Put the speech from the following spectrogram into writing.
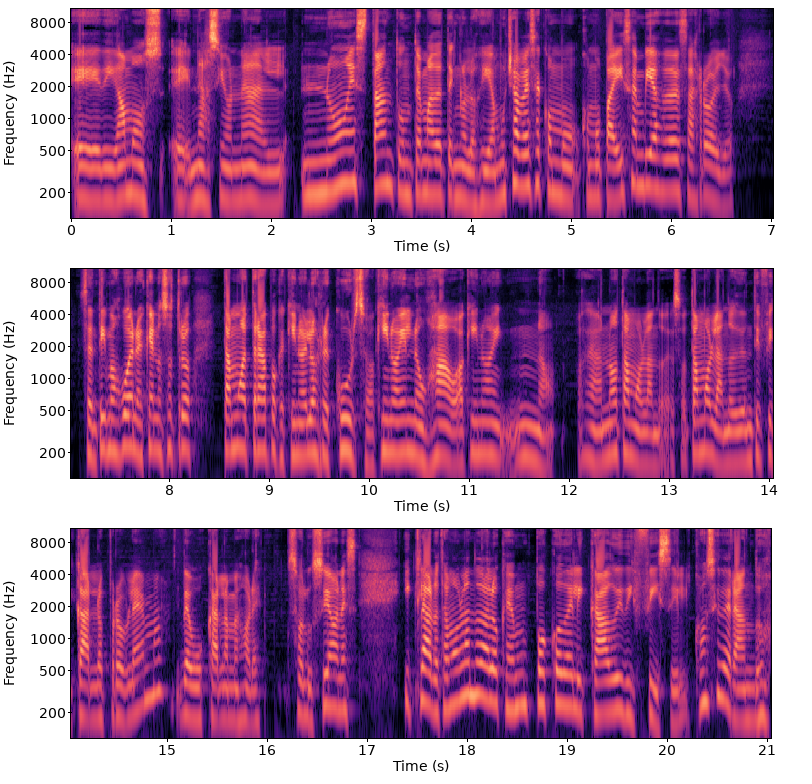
eh, digamos, eh, nacional, no es tanto un tema de tecnología. Muchas veces como, como país en vías de desarrollo, sentimos, bueno, es que nosotros estamos atrás porque aquí no hay los recursos, aquí no hay el know-how, aquí no hay... No, o sea, no estamos hablando de eso, estamos hablando de identificar los problemas, de buscar las mejores soluciones. Y claro, estamos hablando de algo que es un poco delicado y difícil, considerando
